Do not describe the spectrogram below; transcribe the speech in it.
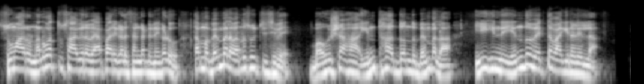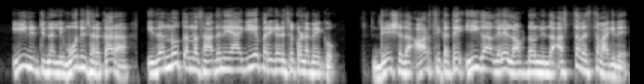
ಸುಮಾರು ನಲವತ್ತು ಸಾವಿರ ವ್ಯಾಪಾರಿಗಳ ಸಂಘಟನೆಗಳು ತಮ್ಮ ಬೆಂಬಲವನ್ನು ಸೂಚಿಸಿವೆ. ಬಹುಶಃ ಇಂತಹದ್ದೊಂದು ಬೆಂಬಲ ಈ ಹಿಂದೆ ಎಂದೂ ವ್ಯಕ್ತವಾಗಿರಲಿಲ್ಲ. ಈ ನಿಟ್ಟಿನಲ್ಲಿ ಮೋದಿ ಸರ್ಕಾರ ಇದನ್ನೂ ತನ್ನ ಸಾಧನೆಯಾಗಿಯೇ ಪರಿಗಣಿಸಿಕೊಳ್ಳಬೇಕು. ದೇಶದ ಆರ್ಥಿಕತೆ ಈಗಾಗಲೇ ಲಾಕ್ಡೌನ್ನಿಂದ ಅಸ್ತವ್ಯಸ್ತವಾಗಿದೆ.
